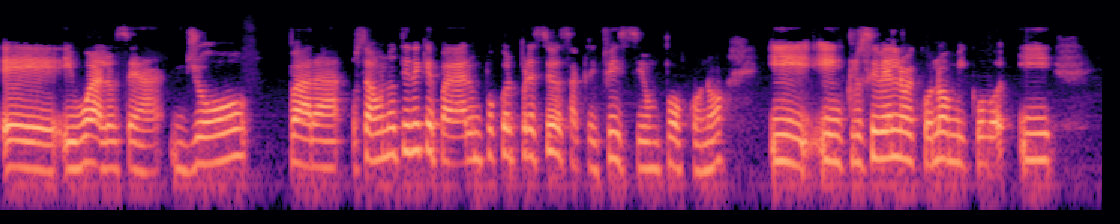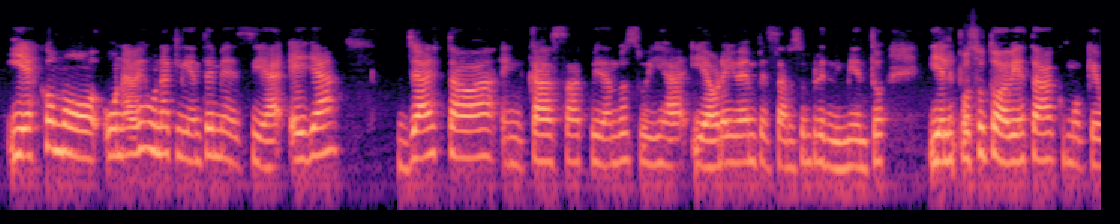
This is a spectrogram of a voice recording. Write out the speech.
eh, igual, o sea, yo para, o sea, uno tiene que pagar un poco el precio de sacrificio, un poco, ¿no? Y inclusive en lo económico. Y, y es como una vez una cliente me decía, ella ya estaba en casa cuidando a su hija y ahora iba a empezar su emprendimiento y el esposo todavía estaba como que,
